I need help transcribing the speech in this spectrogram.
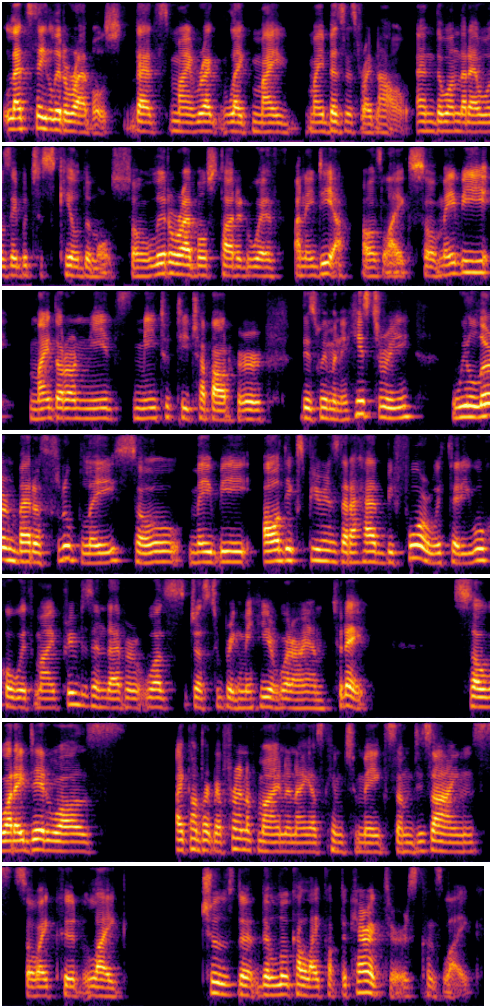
let's say little rebels that's my reg like my my business right now and the one that i was able to scale the most. So little rebels started with an idea. I was like so maybe my daughter needs me to teach about her these women in history. We learn better through play. So maybe all the experience that i had before with teribujo with my previous endeavor was just to bring me here where i am today. So what i did was I contacted a friend of mine and I asked him to make some designs so I could like choose the the look alike of the characters because like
